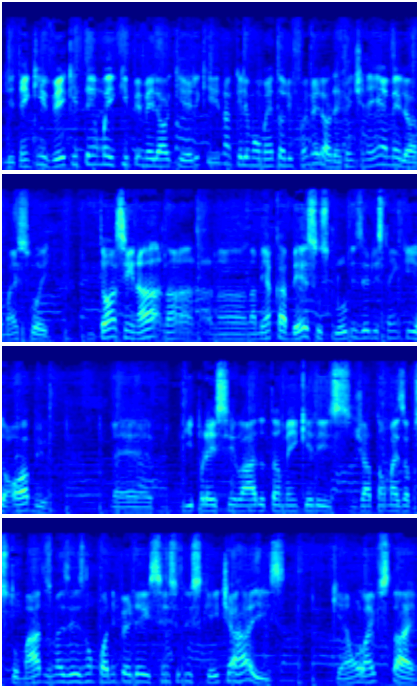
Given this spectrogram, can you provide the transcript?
ele tem que ver que tem uma equipe melhor que ele, que naquele momento ali foi melhor. De repente nem é melhor, mas foi. Então, assim, na, na, na, na minha cabeça, os clubes, eles têm que, óbvio, é, ir para esse lado também que eles já estão mais acostumados, mas eles não podem perder a essência do skate a raiz, que é um lifestyle.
